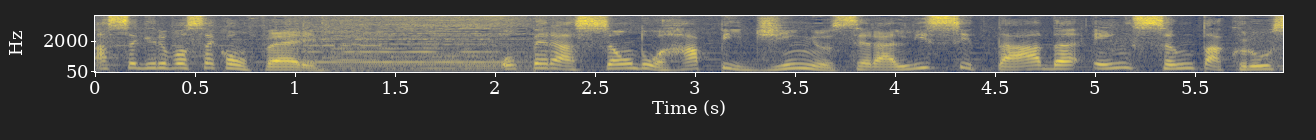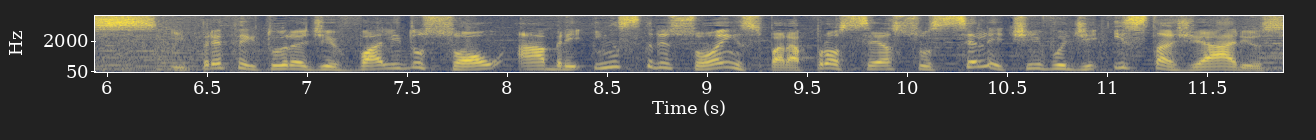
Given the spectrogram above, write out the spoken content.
A seguir você confere. Operação do Rapidinho será licitada em Santa Cruz e Prefeitura de Vale do Sol abre inscrições para processo seletivo de estagiários.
